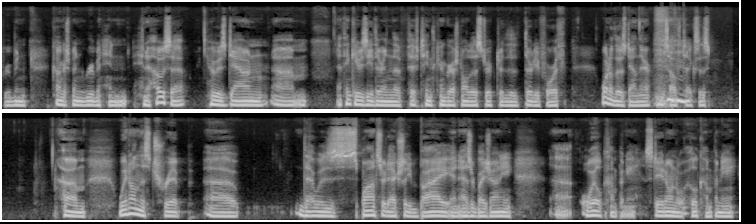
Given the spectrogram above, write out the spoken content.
Congressman Ruben Hin- Hinojosa, who was down. Um, I think he was either in the 15th congressional district or the 34th, one of those down there in South Texas. Um, went on this trip uh, that was sponsored actually by an Azerbaijani uh, oil company, state-owned oil company.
